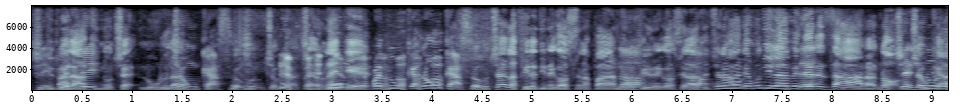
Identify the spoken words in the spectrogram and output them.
tutti Sì, e due i infatti, lati non c'è nulla. non c'è un cazzo. Non c'è un cazzo. Cioè, non è che un ca- non un cazzo. non c'è la fila di negozi da una parte, No, la fila di negozi dall'altra. no, Dice, no, andiamo di là a vedere Zara. No, C'è non c'è un nulla cazzo.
